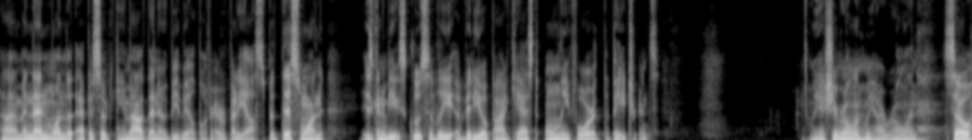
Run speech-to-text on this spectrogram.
Um, and then when the episode came out, then it would be available for everybody else. But this one is going to be exclusively a video podcast only for the patrons. We actually rolling? We are rolling. So,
